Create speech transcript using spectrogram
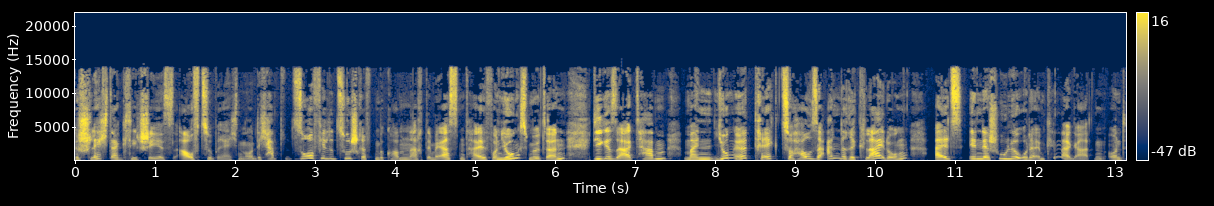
Geschlechterklischees aufzubrechen. Und ich habe so viele Zuschriften bekommen nach dem ersten Teil von Jungsmüttern, die gesagt haben, mein Junge trägt zu Hause andere Kleidung als in der Schule oder im Kindergarten. Und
